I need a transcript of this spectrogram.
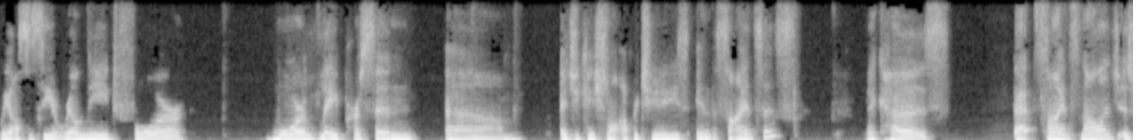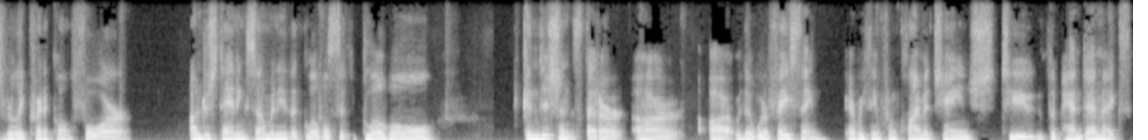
We also see a real need for more layperson um, educational opportunities in the sciences because that science knowledge is really critical for understanding so many of the global global conditions that are are, are that we're facing, everything from climate change to the pandemics.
